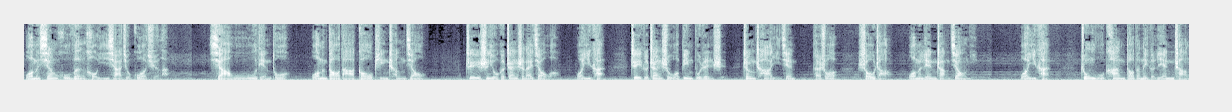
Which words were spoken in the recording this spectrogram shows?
我们相互问候一下就过去了。下午五点多，我们到达高平城郊。这时有个战士来叫我，我一看这个战士我并不认识，正诧异间，他说：“首长，我们连长叫你。”我一看，中午看到的那个连长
